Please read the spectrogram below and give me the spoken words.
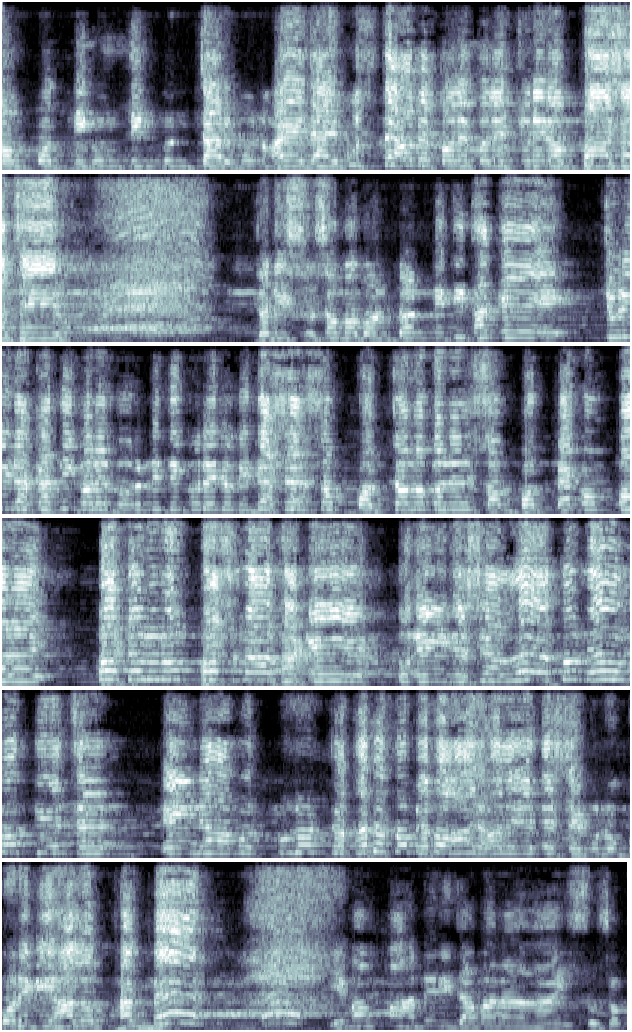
সম্পদ দ্বিগুণ, তিন গুণ, চার গুণ হয়ে যায়, বুঝতে হবে তলে তলে চুরির অভ্যাস আছে। যদি সুষম বন্টন নীতি থাকে, চুরি ডাকাতি করে, দুর্নীতি করে যদি দেশের সম্পদ, জনগণের সম্পদ বেগম পাড়ায় পাঠানোর অভ্যাস না থাকে। তো এই দেশে আল্লাহ এত নিয়ামত দিয়েছেন, এই নিয়ামতগুলোর যথাযথ ব্যবহার হলে এদেশে দেশে কোনো গরিবী হালত থাকবে? ইমাম মাহাদির জামানায় সুষম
